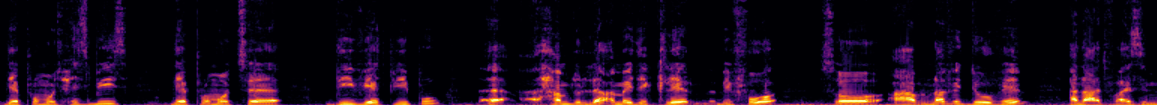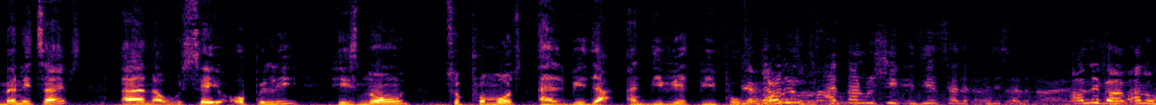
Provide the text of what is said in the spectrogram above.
They promote hizbis, they promote uh, deviate people. Uh, alhamdulillah, I made it clear before, so I have nothing to do with him, and I advise him many times, and I will say openly, he's known to promote al bidah and deviate people. Adnan Rashid, is he a Salaf? Is he a Salaf? I never, I know,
